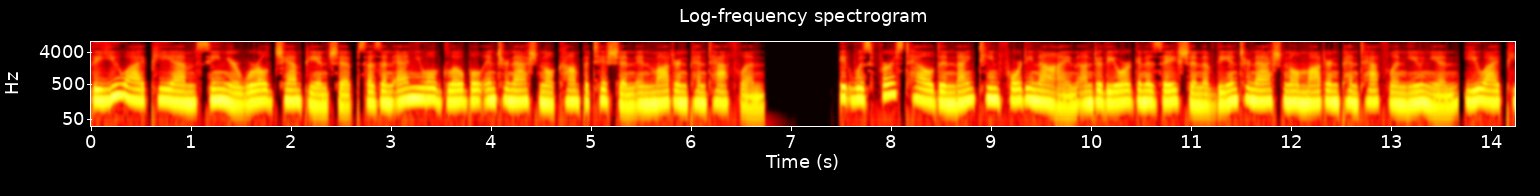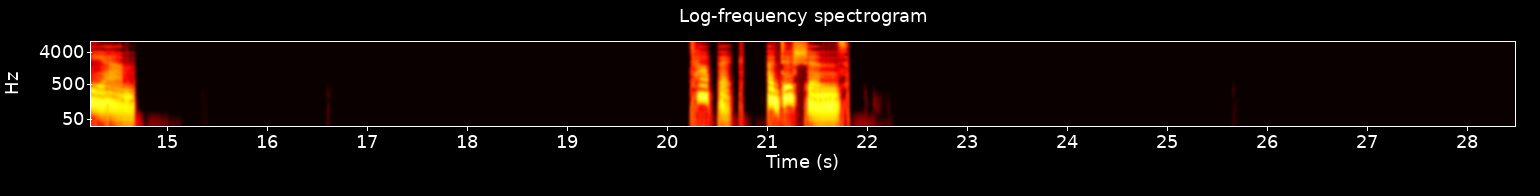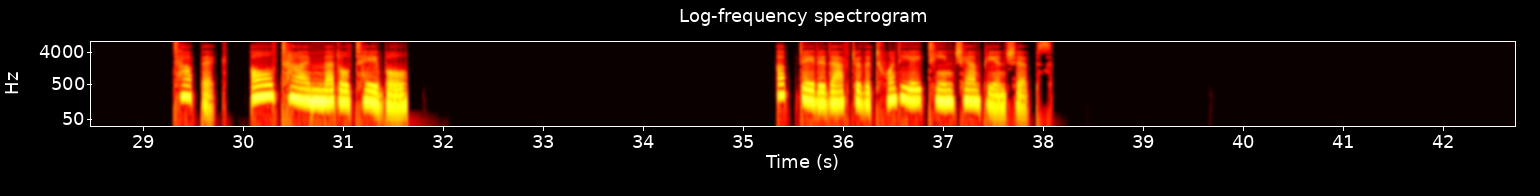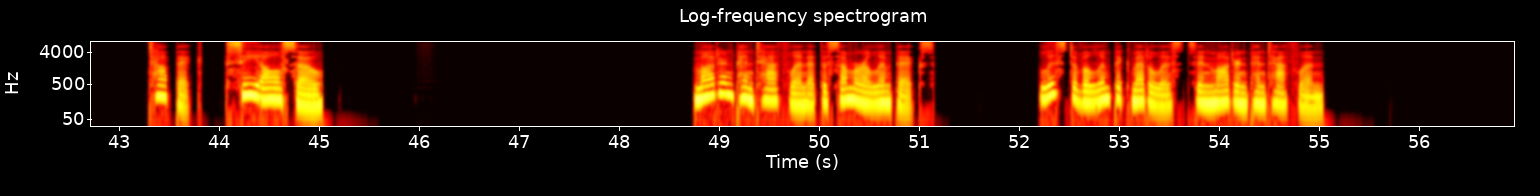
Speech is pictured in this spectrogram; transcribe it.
The UIPM Senior World Championships is an annual global international competition in modern pentathlon. It was first held in 1949 under the organization of the International Modern Pentathlon Union UIPM. Topic: Editions. Topic: All-time medal table Updated after the 2018 championships. Topic: See also Modern pentathlon at the Summer Olympics. List of Olympic medalists in modern pentathlon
